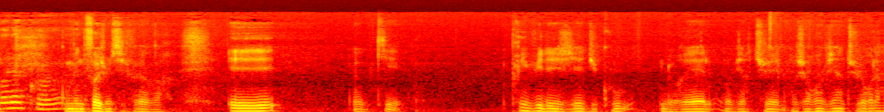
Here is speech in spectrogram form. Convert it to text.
voilà quoi. hein. Combien de fois je me suis fait avoir. Et, ok. Privilégier du coup le réel au virtuel. Je reviens toujours là.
